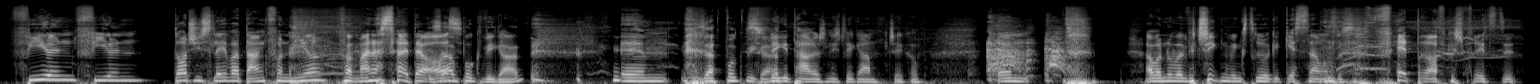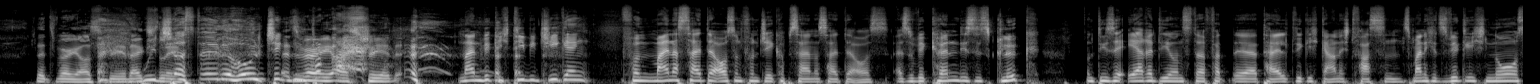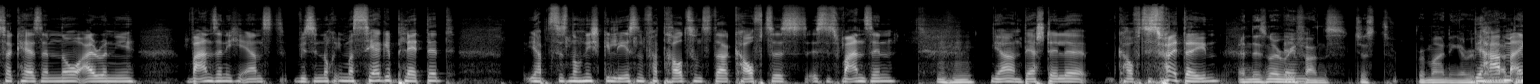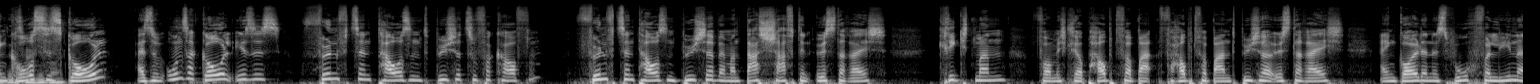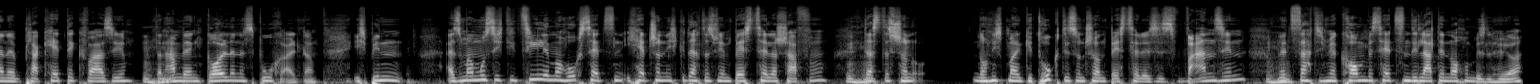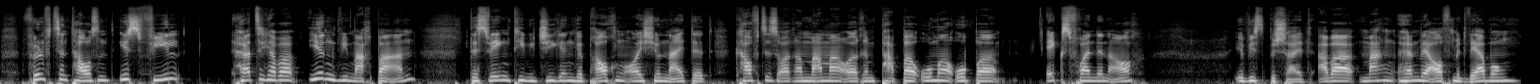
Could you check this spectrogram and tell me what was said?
Vielen, vielen Dodgy Slaver Dank von mir, von meiner Seite aus. book vegan? Ähm, Is that book ist vegan? vegetarisch, nicht vegan, Jacob. Ähm, aber nur weil wir Chicken Wings drüber gegessen haben und das Fett drauf gespritzt ist. That's very Austrian, We actually. just ate a whole chicken. That's very Austrian. Nein, wirklich, TVG Gang von meiner Seite aus und von Jacob seiner Seite aus. Also wir können dieses Glück und diese Ehre, die er uns da ver- äh, erteilt, wirklich gar nicht fassen. Das meine ich jetzt wirklich, no Sarcasm, no Irony, wahnsinnig ernst. Wir sind noch immer sehr geplättet. Ihr habt es noch nicht gelesen, vertraut uns da, kauft es, es ist Wahnsinn. Ja, an der Stelle kauft es weiterhin. And there's no refunds. Just reminding everybody. Wir haben ein großes. Goal. Also unser Goal ist es, 15.000 Bücher zu verkaufen. 15.000 Bücher, wenn man das schafft in Österreich, kriegt man vom, ich glaube, Hauptverband, Hauptverband Bücher Österreich ein goldenes Buch verliehen, eine Plakette quasi. Dann haben wir ein goldenes Buch, Alter. Ich bin, also man muss sich die Ziele immer hochsetzen. Ich hätte schon nicht gedacht, dass wir einen Bestseller schaffen, dass das schon noch nicht mal gedruckt ist und schon Bestseller ist, ist Wahnsinn. Und jetzt dachte ich mir, komm, wir setzen die Latte noch ein bisschen höher. 15.000 ist viel, hört sich aber irgendwie machbar an. Deswegen TVG Gang, wir brauchen euch united. Kauft es eurer Mama, eurem Papa, Oma, Opa, Ex-Freundin auch. Ihr wisst Bescheid. Aber machen, hören wir auf mit Werbung.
